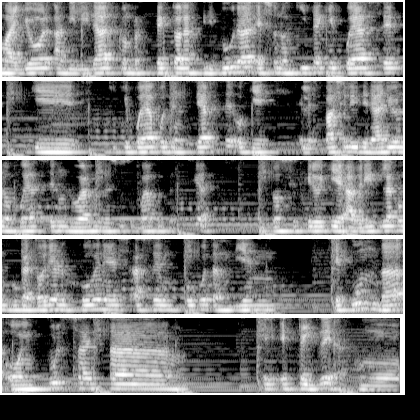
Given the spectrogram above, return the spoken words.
mayor habilidad con respecto a la escritura, eso no quita que pueda ser que, que, pueda potenciarse o que el espacio literario no pueda ser un lugar donde eso se pueda potenciar. Entonces creo que abrir la convocatoria a los jóvenes hace un poco también secunda o impulsa esta, e, esta idea, como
